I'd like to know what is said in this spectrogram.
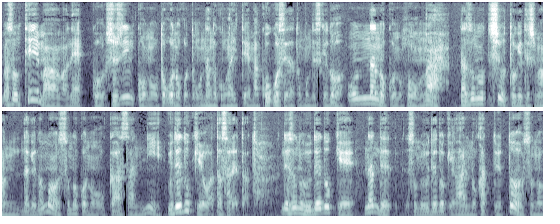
まあ、そのテーマはね、こう、主人公の男の子と女の子がいて、まあ、高校生だと思うんですけど、女の子の方が、謎の死を遂げてしまうんだけども、その子のお母さんに腕時計を渡されたと。で、その腕時計、なんでその腕時計があるのかっていうと、その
